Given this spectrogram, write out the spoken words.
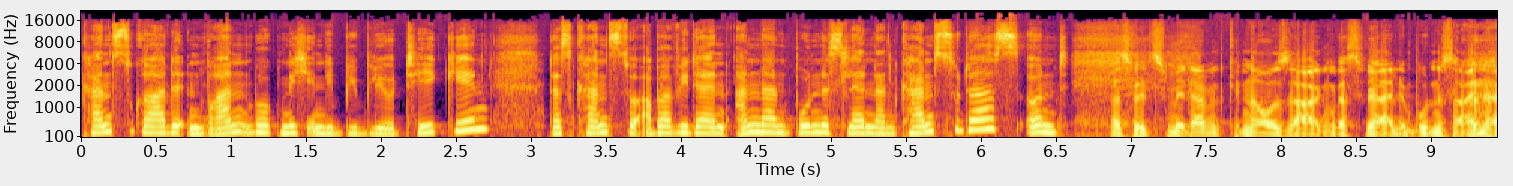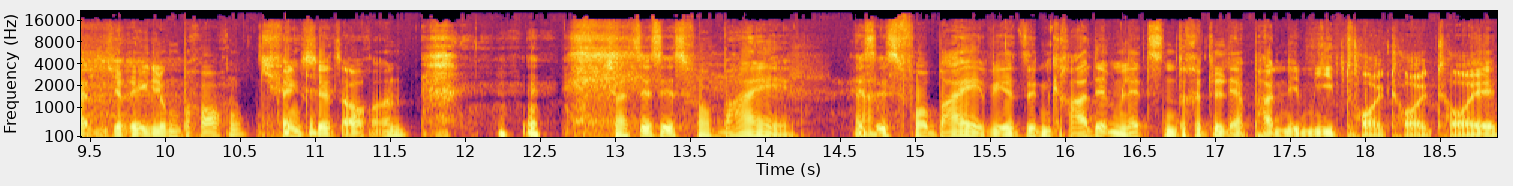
kannst du gerade in Brandenburg nicht in die Bibliothek gehen, das kannst du aber wieder in anderen Bundesländern kannst du das und Was willst du mir damit genau sagen, dass wir eine bundeseinheitliche Regelung brauchen? Brauchen? Fängst du jetzt auch an? Schatz, es ist vorbei. Ja. Es ist vorbei. Wir sind gerade im letzten Drittel der Pandemie. Toi, toi, toi.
